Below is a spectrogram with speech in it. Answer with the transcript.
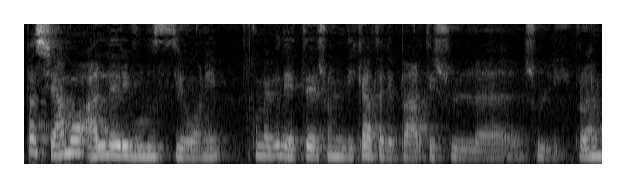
Passiamo alle rivoluzioni. Come vedete sono indicate le parti sul, sul libro. Eh.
